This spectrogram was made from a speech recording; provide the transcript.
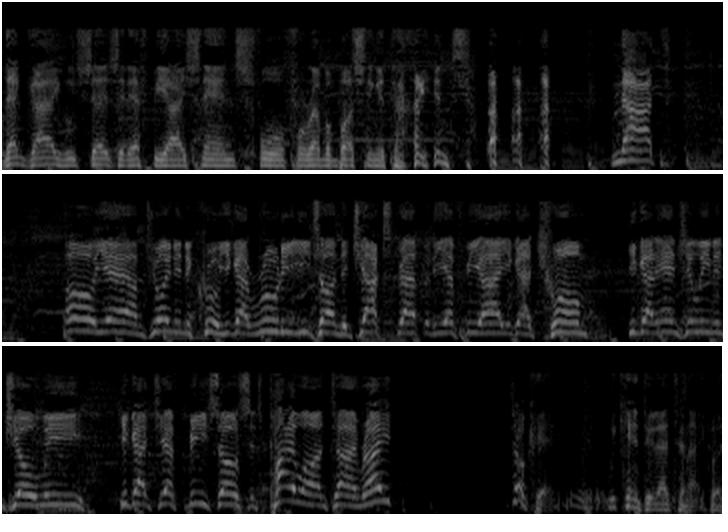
That guy who says that FBI stands for forever busting Italians? Not. Oh, yeah, I'm joining the crew. You got Rudy, he's on the jockstrap of the FBI. You got Trump. You got Angelina Jolie. You got Jeff Bezos. It's pylon time, right? It's okay. We can't do that tonight, but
